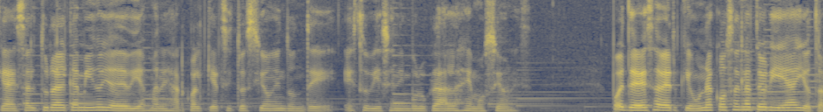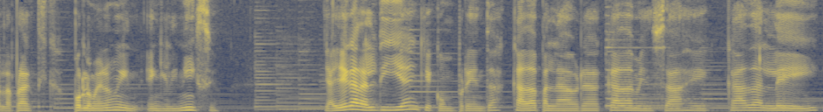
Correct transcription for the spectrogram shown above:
que a esa altura del camino ya debías manejar cualquier situación en donde estuviesen involucradas las emociones. Pues debes saber que una cosa es la teoría y otra la práctica, por lo menos en, en el inicio. Ya llegará el día en que comprendas cada palabra, cada mensaje, cada ley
